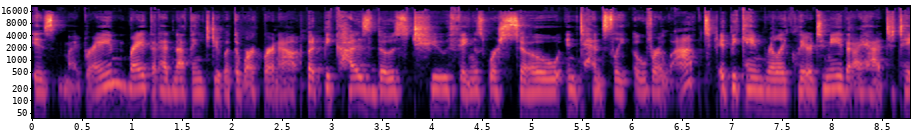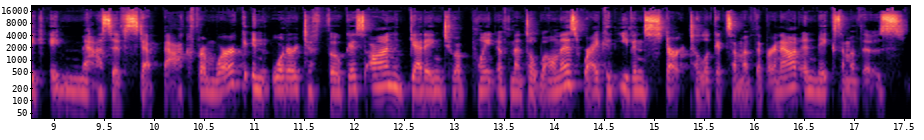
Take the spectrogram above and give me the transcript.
is my brain, right? That had nothing to do with the work burnout. But because those two things were so intensely overlapped, it became really clear to me that I had to take a massive step back from work in order to focus on getting to a point of mental wellness where I could even start to look at some of the burnout and make some of those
